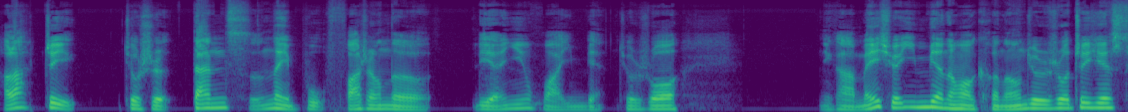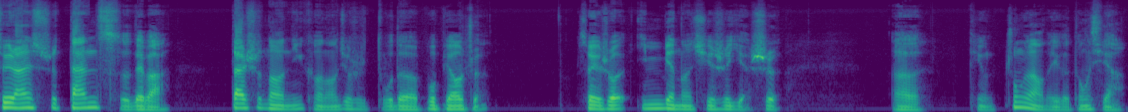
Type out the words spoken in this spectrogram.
好了，这就是单词内部发生的连音化音变。就是说，你看没学音变的话，可能就是说这些虽然是单词，对吧？但是呢，你可能就是读的不标准。所以说，音变呢，其实也是呃挺重要的一个东西啊。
